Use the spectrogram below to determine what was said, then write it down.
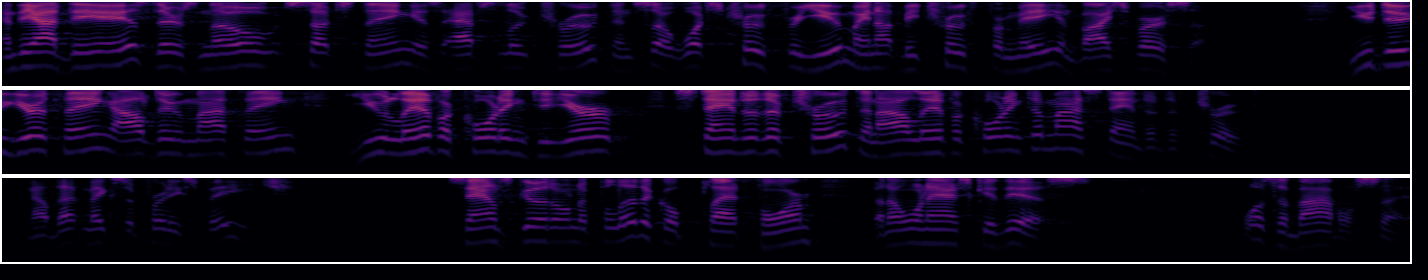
And the idea is there's no such thing as absolute truth, and so what's truth for you may not be truth for me, and vice versa. You do your thing, I'll do my thing. You live according to your standard of truth, and I'll live according to my standard of truth. Now, that makes a pretty speech. Sounds good on a political platform, but I want to ask you this what does the Bible say?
